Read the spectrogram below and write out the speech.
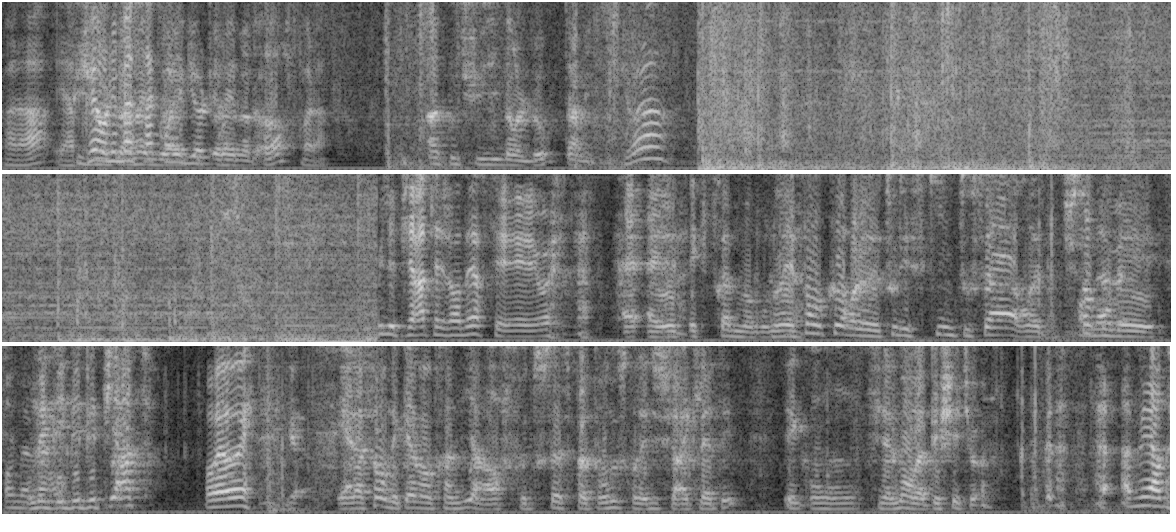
Voilà, et après on les massacre, on les viole. votre or? Voilà. Un coup de fusil dans le dos, terminé. Puis voilà. Oui, les pirates légendaires, c'est. ouais. Elle, elle est extrêmement drôle. On n'avait pas encore le- tous les skins, tout ça. On est- tu sens On qu'on avait- est, on est des bébés pirates. Ouais, ouais. Et à la fin, on est quand même en train de dire, alors faut- tout ça c'est pas pour nous, parce qu'on a dû se faire éclater. Et qu'on finalement on va pêcher, tu vois. Ah merde.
